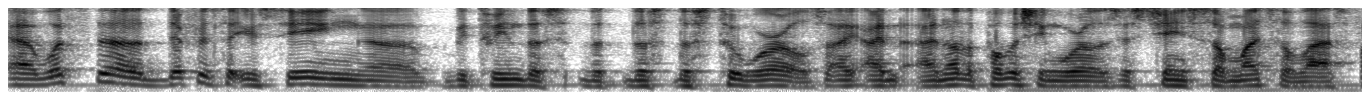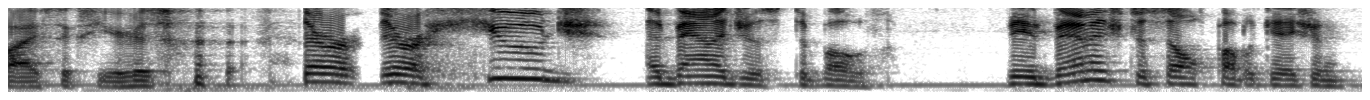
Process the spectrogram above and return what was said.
Uh, what's the difference that you're seeing uh, between this, the, this, those two worlds? I, I, I, know the publishing world has just changed so much the last five, six years. there, are, there are huge advantages to both. The advantage to self-publication.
